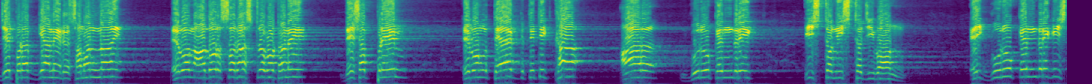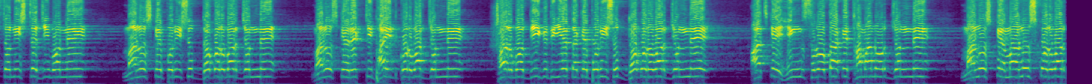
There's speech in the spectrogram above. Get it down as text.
যে প্রজ্ঞানের সমন্বয় এবং আদর্শ রাষ্ট্র গঠনে দেশপ্রেম এবং ত্যাগ তিতিক্ষা আর গুরুকেন্দ্রিক ইষ্টনিষ্ঠ জীবন। এই গুরু কেন্দ্রিক ইষ্টনিষ্ঠ জীবনে মানুষকে পরিশুদ্ধ করবার জন্যে, মানুষকে রেকটিফাইড করবার জন্যে, সর্বদিক দিয়ে তাকে পরিশুদ্ধ করবার জন্যে, আজকে হিংস্রতাকে থামানোর জন্যে মানুষকে মানুষ করবার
